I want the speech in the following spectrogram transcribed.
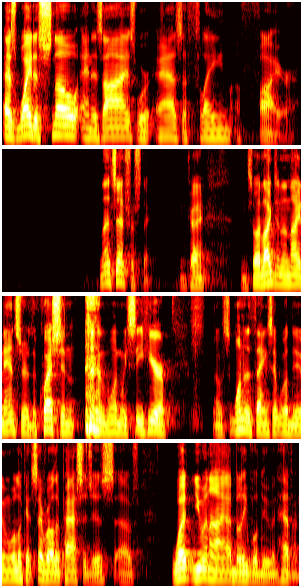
as white as snow, and his eyes were as a flame of fire. And that's interesting. Okay? And so I'd like to tonight answer the question when we see here. One of the things that we'll do, and we'll look at several other passages of what you and I, I believe, will do in heaven.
